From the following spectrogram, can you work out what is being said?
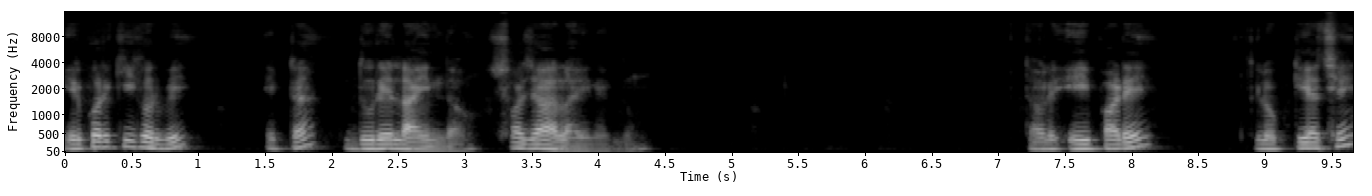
এরপরে কি করবে? একটা দূরে লাইন দাও, সোজা লাইন একদম। তাহলে এই পাড়ে লোকটি আছে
